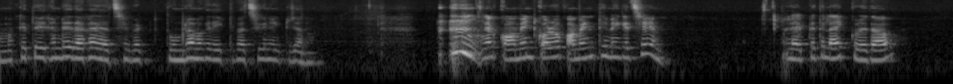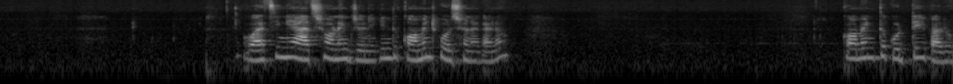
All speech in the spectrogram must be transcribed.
আমাকে তো এখানটায় দেখা যাচ্ছে বাট তোমরা আমাকে দেখতে পাচ্ছ কিনা একটু জানাও। আর কমেন্ট করো কমেন্ট থেমে গেছে লাইভটাতে লাইক করে দাও। ওয়াচিংয়ে আছো অনেকজনই, কিন্তু কমেন্ট করছ না কেন? কমেন্ট তো করতেই পারো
